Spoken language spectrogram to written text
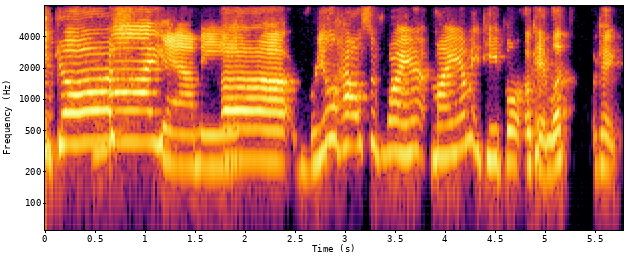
my gosh. Miami. uh real house of miami people okay let's okay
